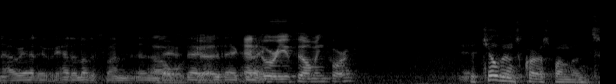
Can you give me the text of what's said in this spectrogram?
No, we had a, we had a lot of fun, and Oh, they're, they're, good. they're And who are you filming for? The children's correspondent.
